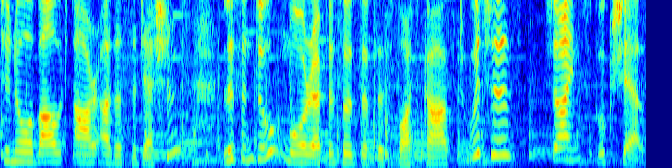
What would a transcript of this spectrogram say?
To know about our other suggestions, listen to more episodes of this podcast, which is Chimes Bookshelf.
